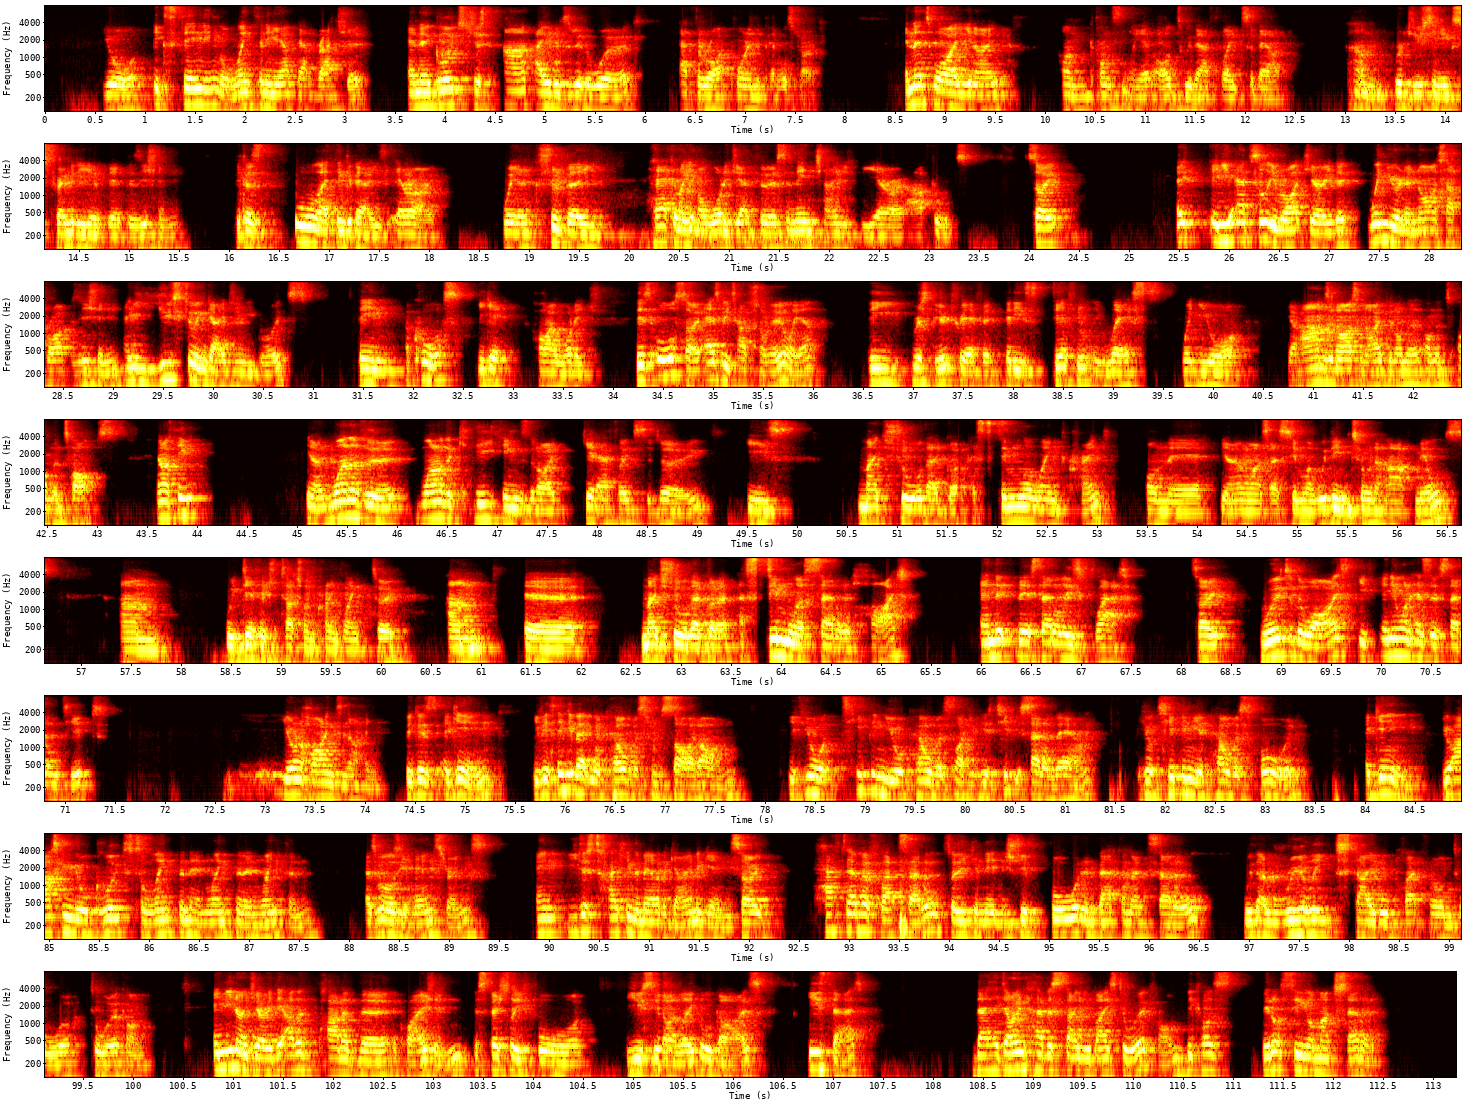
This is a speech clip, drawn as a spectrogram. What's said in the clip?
you're extending or lengthening out that ratchet, and their glutes just aren't able to do the work at the right point in the pedal stroke. And that's why, you know, I'm constantly at odds with athletes about um, reducing extremity of their position because all they think about is aero, where it should be how can I get my wattage out first and then change it to the aero afterwards? So, and you're absolutely right, Jerry, that when you're in a nice upright position and you're used to engaging your glutes, then of course you get high wattage. There's also, as we touched on earlier, the respiratory effort that is definitely less when your your arms are nice and open on the on the on the tops. And I think you know one of the one of the key things that I get athletes to do is make sure they've got a similar length crank on their, you know, I want to say similar, within two and a half mils. Um, we definitely should touch on crank length too. Um, uh, make sure they've got a, a similar saddle height and that their saddle is flat. So, word to the wise, if anyone has their saddle tipped, you're on a hiding to nothing. Because again, if you think about your pelvis from side on, if you're tipping your pelvis, like if you tip your saddle down, if you're tipping your pelvis forward, again, you're asking your glutes to lengthen and lengthen and lengthen, as well as your hamstrings, and you're just taking them out of the game again. So, have to have a flat saddle so you can then shift forward and back on that saddle with a really stable platform to work to work on. And you know, Jerry, the other part of the equation, especially for UCI legal guys, is that they don't have a stable base to work from because they're not sitting on much saddle.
